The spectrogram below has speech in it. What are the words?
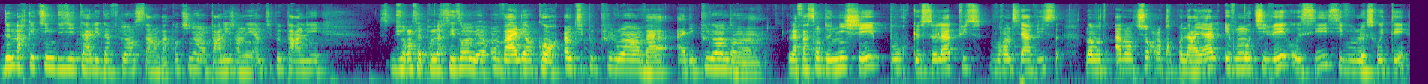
de marketing digital et d'influence. On va continuer à en parler. J'en ai un petit peu parlé durant cette première saison, mais on va aller encore un petit peu plus loin. On va aller plus loin dans la façon de nicher pour que cela puisse vous rendre service dans votre aventure entrepreneuriale et vous motiver aussi, si vous le souhaitez,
